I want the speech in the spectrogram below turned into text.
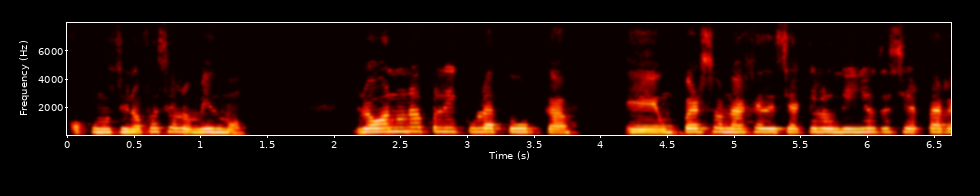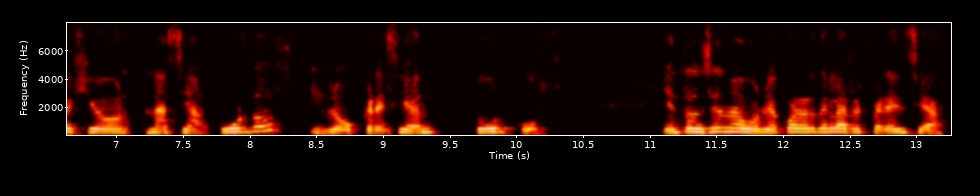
o como si no fuese lo mismo. Luego en una película turca, eh, un personaje decía que los niños de cierta región nacían kurdos y lo crecían turcos. Y entonces me volví a acordar de la referencia.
